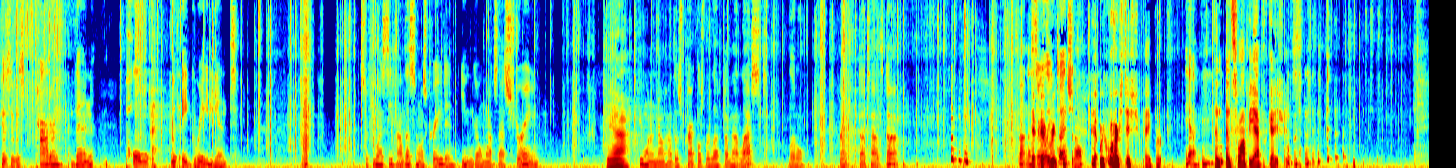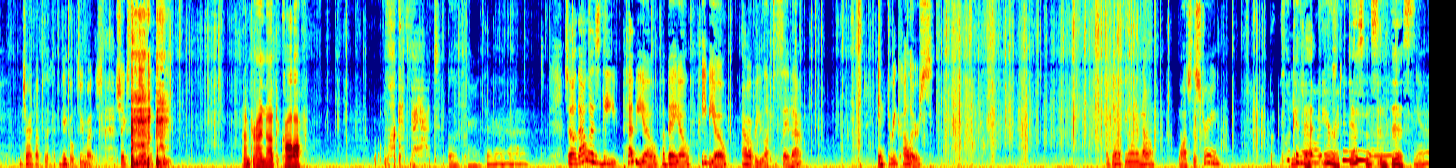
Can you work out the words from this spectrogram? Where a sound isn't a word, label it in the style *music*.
because it was pattern, then pull with a gradient. So if you want to see how this one was created, you can go and watch that stream. Yeah. If you want to know how those crackles were left on that last little print, that's how it's done. *laughs* it's not necessarily requ- intentional. It requires tissue paper Yeah. and, and sloppy applications. *laughs* Try not to giggle too much. Shakes the camera. I'm trying not to cough. But look at that. Look at that. So that was the Pebeo, Pebeo, Pebeo, however you like to say that, in three colors. Again, if you want to know, watch the stream. Look at that iridescence in this. Yeah. look at Ooh.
